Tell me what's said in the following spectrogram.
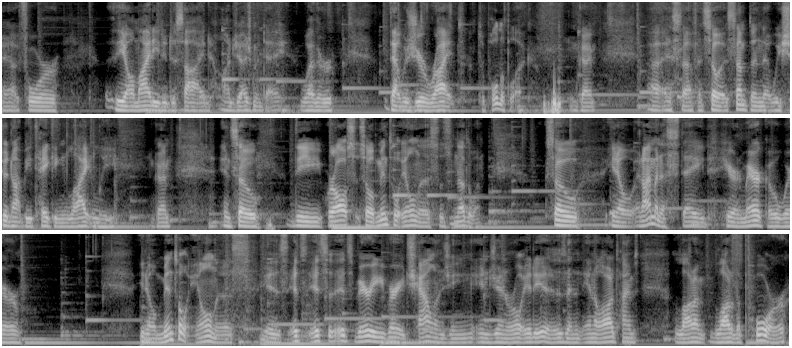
uh, for the Almighty to decide on Judgment Day whether that was your right to pull the plug, okay, uh, and stuff. And so it's something that we should not be taking lightly, okay. And so the we're also so mental illness is another one. So you know, and I'm in a state here in America where you know mental illness is it's it's it's very very challenging in general it is and, and a lot of times a lot of a lot of the poor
